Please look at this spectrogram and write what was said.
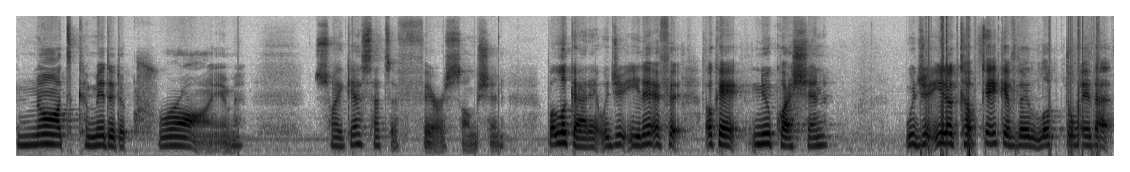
not committed a crime. So I guess that's a fair assumption. But look at it. Would you eat it if it... Okay, new question. Would you eat a cupcake if they looked the way that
